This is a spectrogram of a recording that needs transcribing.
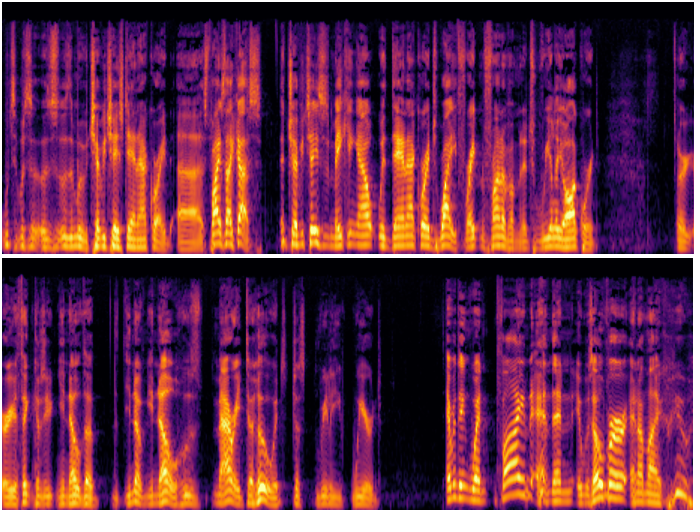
what's what's, what's the movie? Chevy Chase, Dan Aykroyd, uh, Spies Like Us. And Chevy Chase is making out with Dan Aykroyd's wife right in front of him, and it's really awkward. Or, or you think because you, you know the you know you know who's married to who. It's just really weird everything went fine and then it was over and i'm like Phew.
